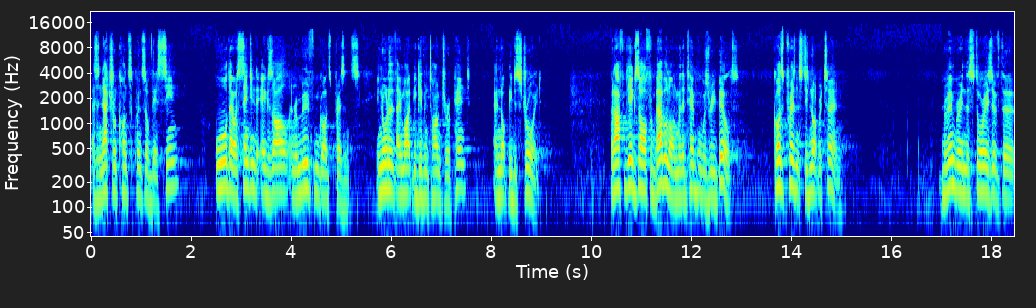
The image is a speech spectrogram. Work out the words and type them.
as a natural consequence of their sin, or they were sent into exile and removed from God's presence in order that they might be given time to repent and not be destroyed. But after the exile from Babylon, when the temple was rebuilt, God's presence did not return. Remember in the stories of the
